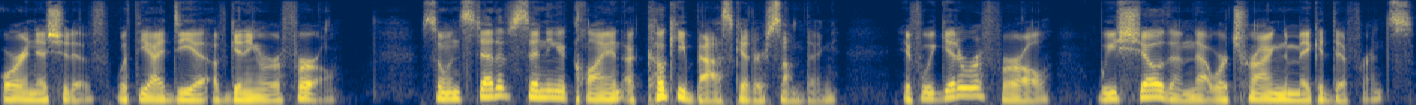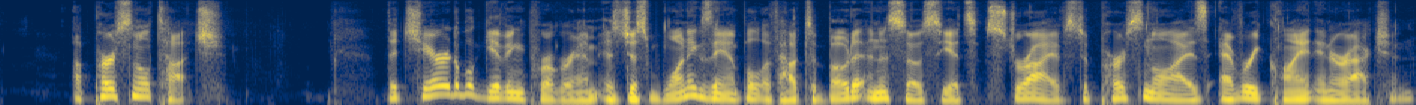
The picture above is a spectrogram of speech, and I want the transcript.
or initiative with the idea of getting a referral? So instead of sending a client a cookie basket or something, if we get a referral, we show them that we're trying to make a difference. A personal touch. The charitable giving program is just one example of how Taboda and Associates strives to personalize every client interaction.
